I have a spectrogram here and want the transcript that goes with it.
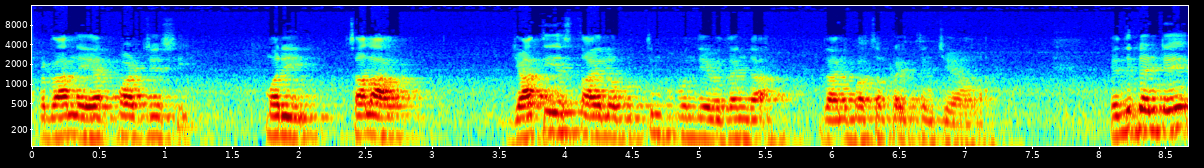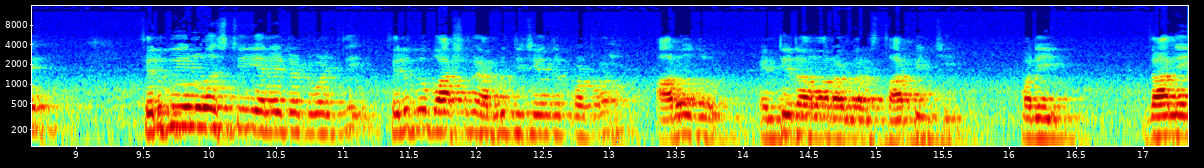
ఒక దాన్ని ఏర్పాటు చేసి మరి చాలా జాతీయ స్థాయిలో గుర్తింపు పొందే విధంగా దానికోసం ప్రయత్నం చేయాలి. ఎందుకంటే తెలుగు యూనివర్సిటీ అనేటటువంటిది తెలుగు భాషని అభివృద్ధి చేసుకోవడం ఆ రోజు ఎన్టీ రామారావు గారు స్థాపించి మరి దాని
